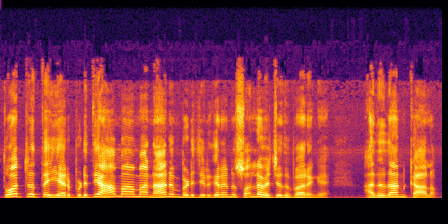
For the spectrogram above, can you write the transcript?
தோற்றத்தை ஏற்படுத்தி ஆமாம் ஆமாம் நானும் படிச்சிருக்கிறேன்னு சொல்ல வச்சது பாருங்கள் அதுதான் காலம்.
